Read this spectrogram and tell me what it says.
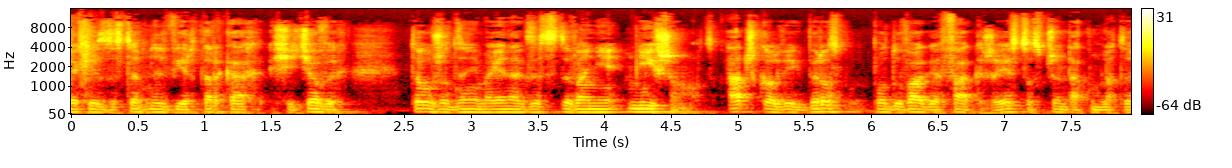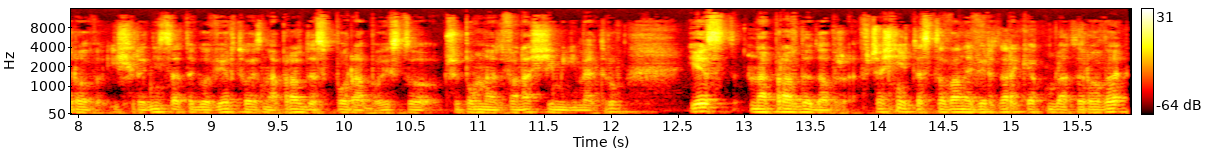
jak jest dostępny w wiertarkach sieciowych. To urządzenie ma jednak zdecydowanie mniejszą moc. Aczkolwiek biorąc pod uwagę fakt, że jest to sprzęt akumulatorowy i średnica tego wiertła jest naprawdę spora, bo jest to, przypomnę, 12 mm, jest naprawdę dobrze. Wcześniej testowane wiertarki akumulatorowe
